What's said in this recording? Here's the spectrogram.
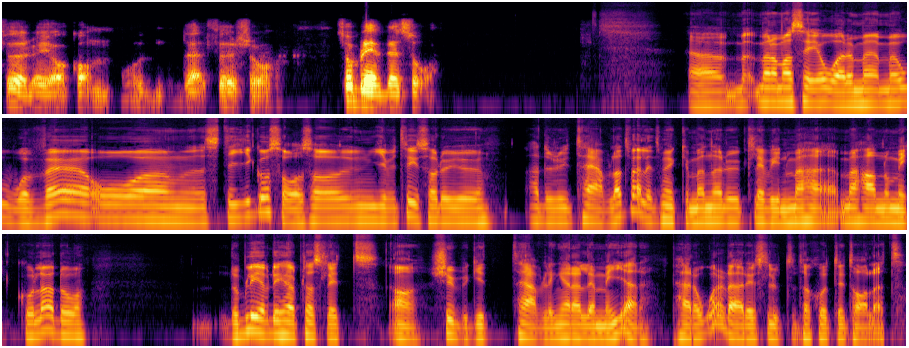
före jag kom och därför så, så blev det så. Eh, Men om man säger åren med, med Ove och eh, Stig och så, så givetvis har du ju, hade du ju tävlat väldigt mycket, men när du klev in med, med han och Mikkola då, då blev det helt plötsligt ja, 20 tävlingar eller mer per år där i slutet av 70-talet.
